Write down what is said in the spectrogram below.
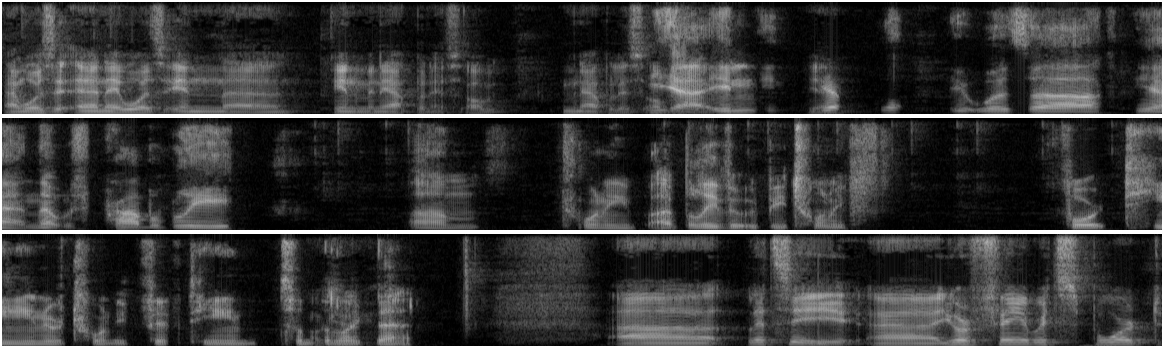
and was it? And it was in uh, in Minneapolis. Oh, Minneapolis. Obviously. Yeah, in yeah. Yep, it was. Uh, yeah, and that was probably um, twenty. I believe it would be twenty fourteen or twenty fifteen, something okay. like that. Uh, let's see. Uh, your favorite sport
